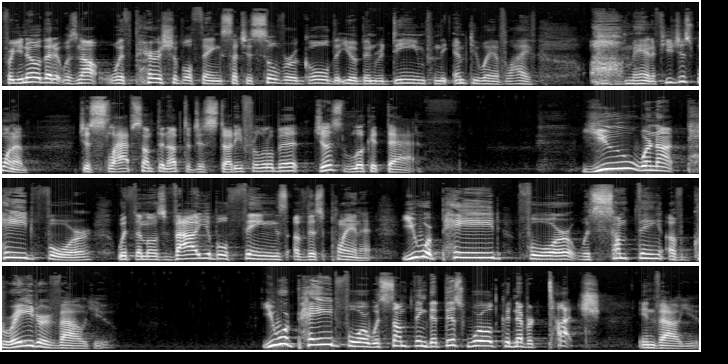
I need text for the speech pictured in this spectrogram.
For you know that it was not with perishable things such as silver or gold that you have been redeemed from the empty way of life. Oh man, if you just want to just slap something up to just study for a little bit, just look at that. You were not paid for with the most valuable things of this planet. You were paid for with something of greater value. You were paid for with something that this world could never touch in value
